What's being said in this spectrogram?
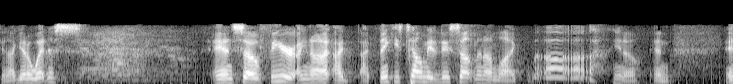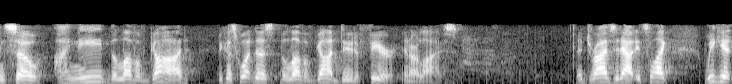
Can I get a witness? And so fear, you know, I, I, I think he's telling me to do something, and I'm like, ah, you know, and and so I need the love of God because what does the love of God do to fear in our lives? It drives it out. It's like we get,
